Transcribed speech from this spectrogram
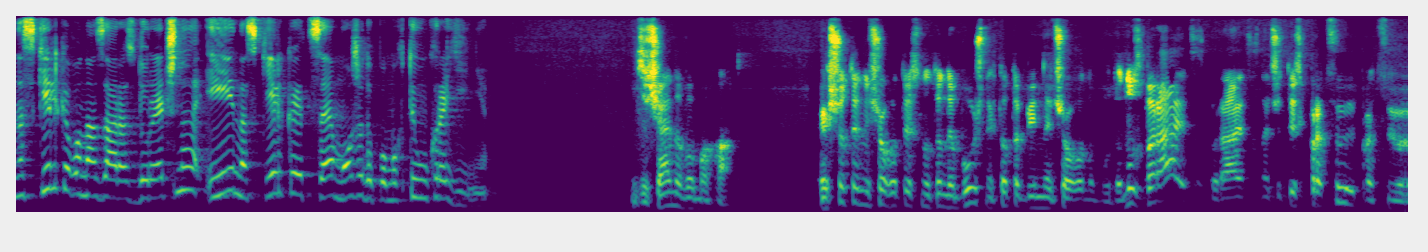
Наскільки вона зараз доречна, і наскільки це може допомогти Україні? звичайно, вимагати. Якщо ти нічого тиснути не будеш, ніхто тобі нічого не буде. Ну, збирається, збирається, значить, тиск працює, працює.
